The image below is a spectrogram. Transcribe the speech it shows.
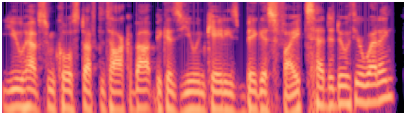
you have some cool stuff to talk about because you and Katie's biggest fights had to do with your wedding.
